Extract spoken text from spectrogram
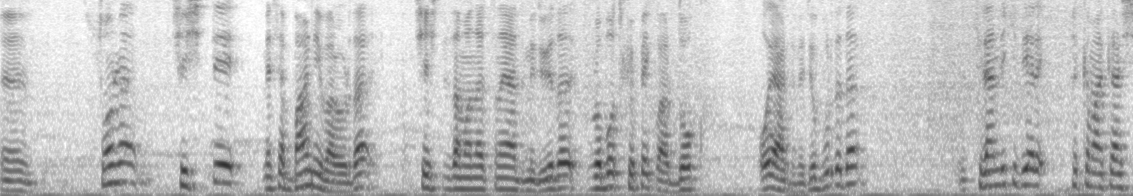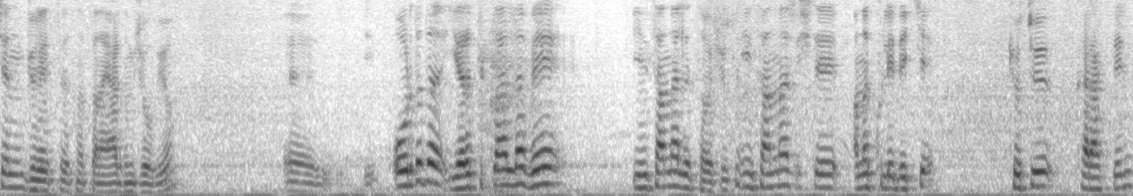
Ee, sonra çeşitli mesela Barney var orada. Çeşitli zamanlar sana yardım ediyor. Ya da robot köpek var Dog. O yardım ediyor. Burada da trendeki diğer takım arkadaşlarının görev sırasında sana yardımcı oluyor. Ee, orada da yaratıklarla ve insanlarla savaşıyorsun. İnsanlar işte ana kuledeki kötü karakterin,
